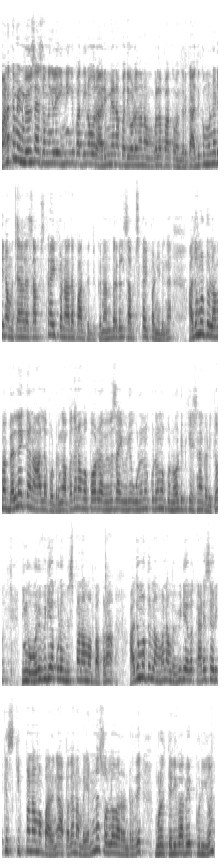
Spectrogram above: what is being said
வணக்கம் என் விவசாய சொந்தங்களே. இன்னைக்கு பாத்தீங்கன்னா ஒரு அருமையான பதிவோட தான் நான் உங்களை பார்க்க வந்திருக்கேன். அதுக்கு முன்னாடி நம்ம சேனலை சப்ஸ்கிரைப் பண்ணாத பார்த்துட்டு இருக்க நண்பர்கள் சப்ஸ்கிரைப் பண்ணிடுங்க. அது மட்டும் இல்லாம பெல் ஐக்கான் ஆள்ல போட்டுருங்க. அப்பதான் நம்ம போடுற விவசாய வீடியோ உடனுக்குடன் உங்களுக்கு நோட்டிபிகேஷனா கிடைக்கும். நீங்க ஒரு வீடியோ கூட மிஸ் பண்ணாம பார்க்கலாம். அது மட்டும் இல்லாம நம்ம வீடியோவை கடைசி வரைக்கும் ஸ்கிப் பண்ணாம பாருங்க. அப்பதான் நம்ம என்ன சொல்ல வரோன்றது உங்களுக்கு தெளிவாவே புரியும்.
